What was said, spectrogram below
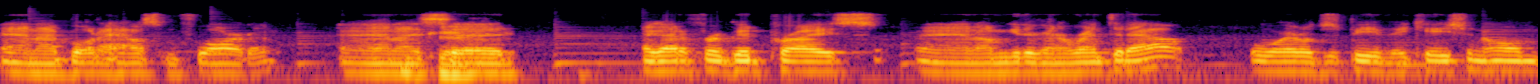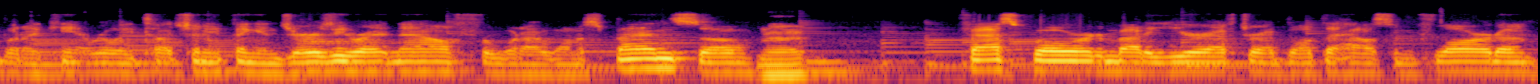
and I bought a house in Florida. And I Okay. said, I got it for a good price, and I'm either going to rent it out or it'll just be a vacation home, but I can't really touch anything in Jersey right now for what I want to spend. So Right. fast forward about a year after I bought the house in Florida,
